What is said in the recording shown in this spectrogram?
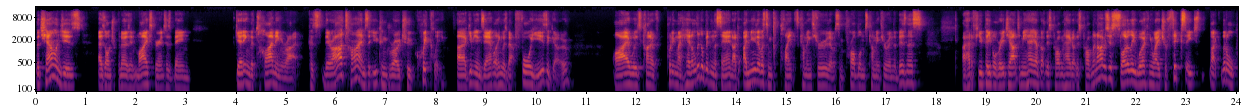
The challenge is, as entrepreneurs, in my experience, has been getting the timing right because there are times that you can grow too quickly. Uh, I'll give you an example. I think it was about four years ago. I was kind of putting my head a little bit in the sand. I, I, knew there were some complaints coming through, there were some problems coming through in the business. I had a few people reach out to me, hey, I've got this problem, hey, I got this problem. And I was just slowly working away to fix each like little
